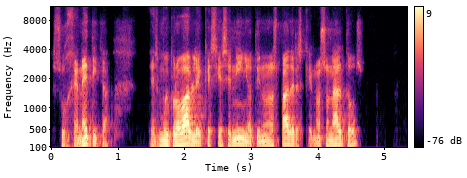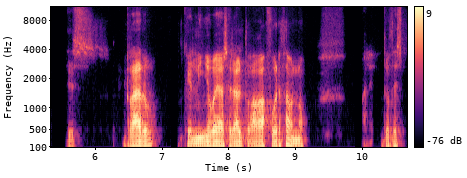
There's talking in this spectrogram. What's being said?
su genética. Es muy probable que si ese niño tiene unos padres que no son altos, es raro que el niño vaya a ser alto, haga fuerza o no. Entonces,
